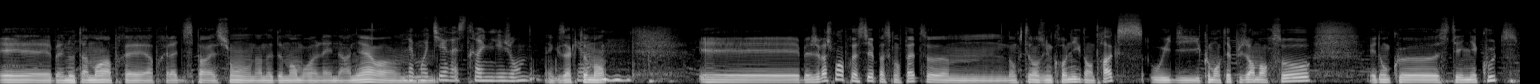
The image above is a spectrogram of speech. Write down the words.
Et ben, notamment après, après la disparition d'un des deux membres l'année dernière. euh, La moitié restera une légende. Exactement. Et ben, j'ai vachement apprécié parce qu'en fait, euh, donc c'était dans une chronique d'Anthrax où il, dit, il commentait plusieurs morceaux et donc euh, c'était une écoute.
